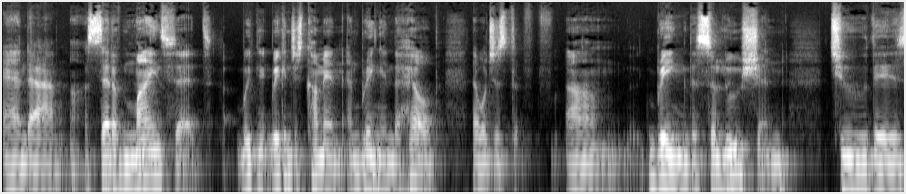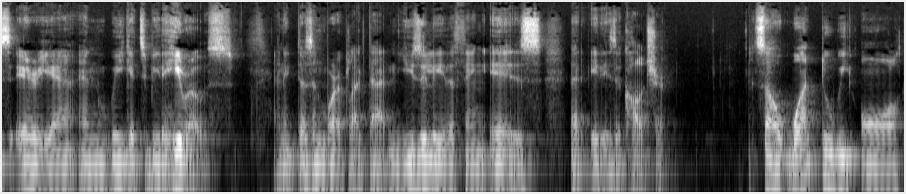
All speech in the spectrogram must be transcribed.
and uh, a set of mindset we can, we can just come in and bring in the help that will just um, bring the solution to this area and we get to be the heroes. And it doesn't work like that. And usually the thing is that it is a culture so, what do we all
